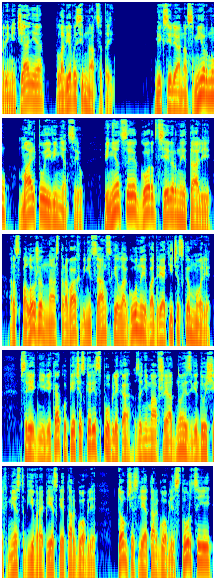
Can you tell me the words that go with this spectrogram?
Примечание, главе 18. Векселя на Смирну, Мальту и Венецию. Венеция – город в Северной Италии, расположен на островах Венецианской лагуны в Адриатическом море. В средние века купеческая республика, занимавшая одно из ведущих мест в европейской торговле, в том числе торговле с Турцией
